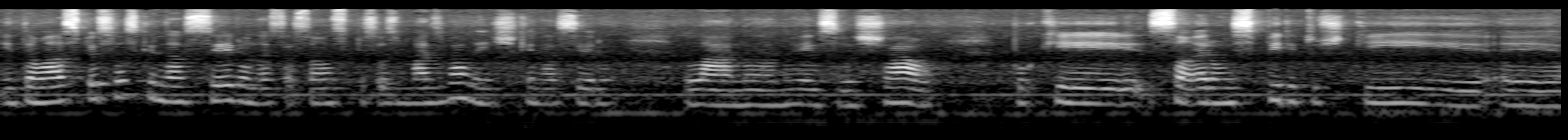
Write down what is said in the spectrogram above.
Então, as pessoas que nasceram nessa são as pessoas mais valentes que nasceram lá no, no Reino Celestial, porque são, eram espíritos que é,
